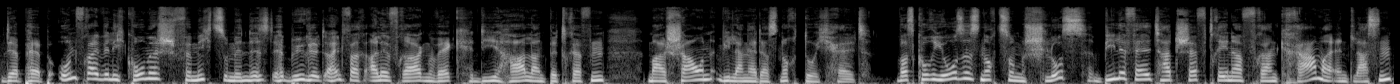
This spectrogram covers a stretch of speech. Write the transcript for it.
Der Pep, unfreiwillig komisch, für mich zumindest, er bügelt einfach alle Fragen weg, die Haaland betreffen. Mal schauen, wie lange er das noch durchhält. Was Kurioses noch zum Schluss. Bielefeld hat Cheftrainer Frank Kramer entlassen.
